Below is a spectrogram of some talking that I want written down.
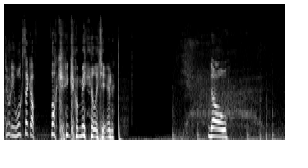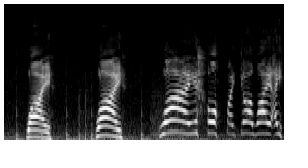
Dude, he looks like a fucking chameleon. No. Why? Why? Why? Oh my god, why? I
